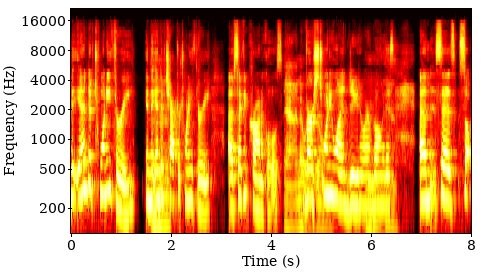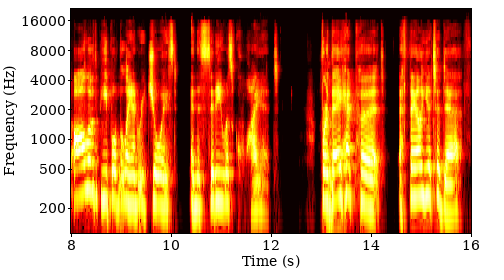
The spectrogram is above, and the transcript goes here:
the end of 23, in the end of Mhm. chapter 23 of Second Chronicles, yeah. I know. where you're verse going. 21, do you know where I'm Mm, going with this? Um, it says, So all of the people of the land rejoiced and the city was quiet, for they had put Athaliah to death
